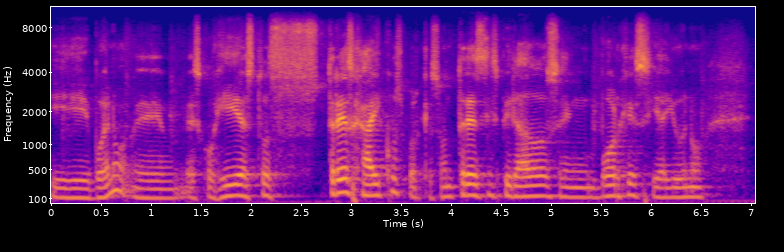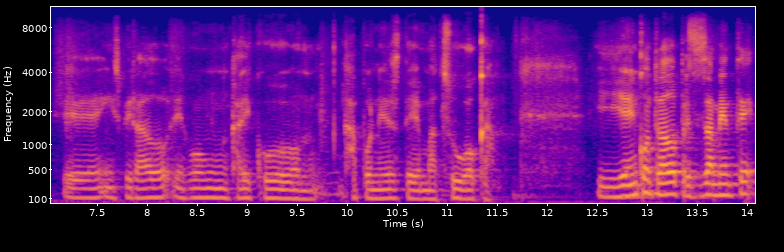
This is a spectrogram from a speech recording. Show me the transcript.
Y bueno, eh, escogí estos tres haikus porque son tres inspirados en Borges y hay uno eh, inspirado en un haiku japonés de Matsuoka. Y he encontrado precisamente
